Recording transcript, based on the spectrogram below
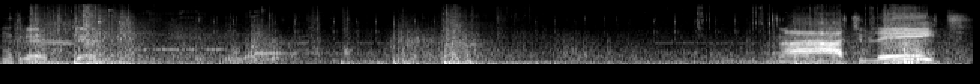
Grab. Ah, too late.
